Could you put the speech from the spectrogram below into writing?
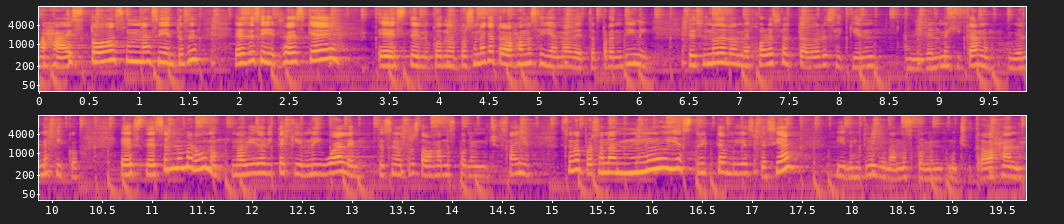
Ajá, es todo es un así. Entonces, es decir, ¿sabes qué? Este, con la persona que trabajamos se llama Beto Prandini. Es uno de los mejores saltadores aquí en, a nivel mexicano, a nivel México. Este, es el número uno. No ha habido ahorita quien lo iguale. Entonces nosotros trabajamos con él muchos años. Es una persona muy estricta, muy especial y nosotros duramos con él mucho trabajando.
